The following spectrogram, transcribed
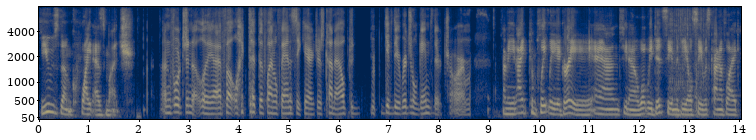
use them quite as much. Unfortunately, I felt like that the Final Fantasy characters kind of helped give the original games their charm. I mean, I completely agree. And, you know, what we did see in the DLC was kind of like,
